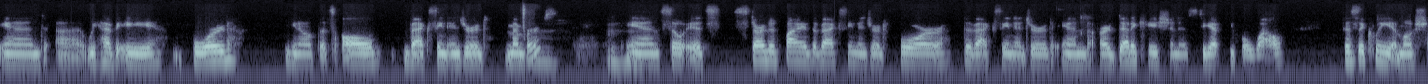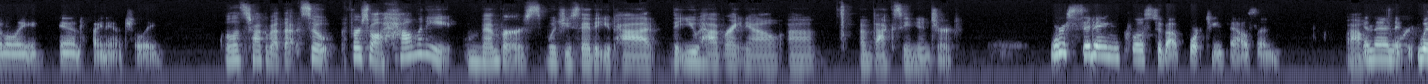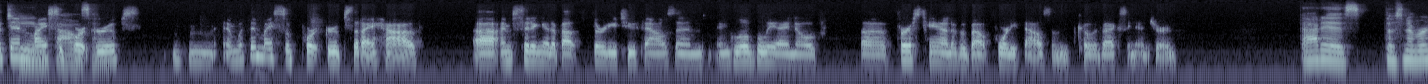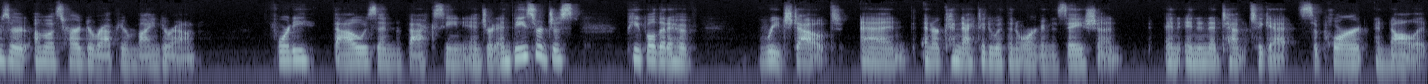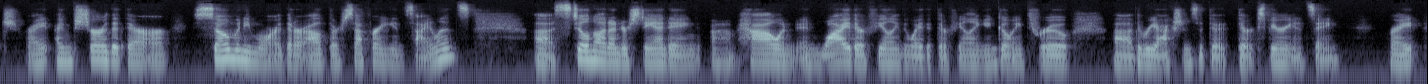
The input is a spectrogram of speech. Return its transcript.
and uh, we have a board, you know, that's all vaccine injured members. Mm. Mm-hmm. And so it's started by the vaccine injured for the vaccine injured. And our dedication is to get people well physically, emotionally, and financially. Well, let's talk about that. So, first of all, how many members would you say that you've had that you have right now um, of vaccine injured? We're sitting close to about 14,000. Wow. And then 14, within my support 000. groups, mm-hmm, and within my support groups that I have, uh, I'm sitting at about 32,000, and globally, I know of uh, firsthand of about 40,000 COVID vaccine injured. That is, those numbers are almost hard to wrap your mind around. 40,000 vaccine injured. And these are just people that have reached out and, and are connected with an organization in, in an attempt to get support and knowledge, right? I'm sure that there are so many more that are out there suffering in silence uh, still not understanding um, how and, and why they're feeling the way that they're feeling and going through uh, the reactions that they're, they're experiencing right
